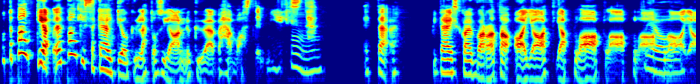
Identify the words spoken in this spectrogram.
Mutta pankkia, äh, pankissa käynti on kyllä tosiaan nykyään vähän vastenmielistä. Mm. Että pitäisi kai varata ajat ja bla bla bla Joo. bla ja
